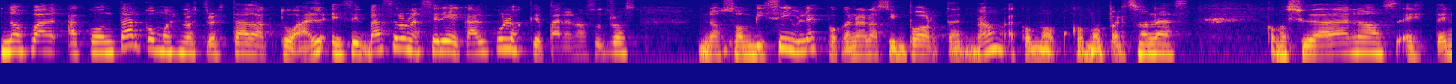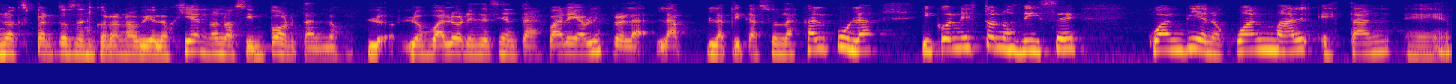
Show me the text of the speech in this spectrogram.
nos va a contar cómo es nuestro estado actual. Es decir, va a ser una serie de cálculos que para nosotros no son visibles porque no nos importan, ¿no? Como, como personas, como ciudadanos este, no expertos en cronobiología, no nos importan los, los valores de ciertas variables, pero la, aplicación las calcula y con esto nos dice cuán bien o cuán mal están eh,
